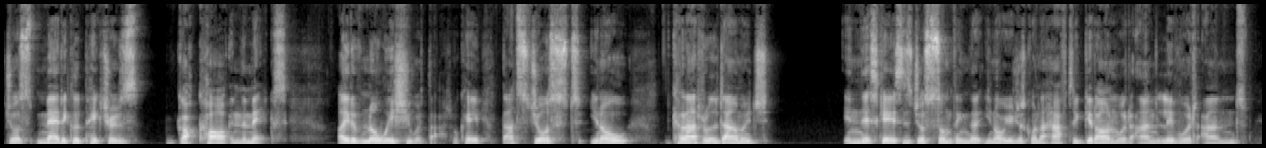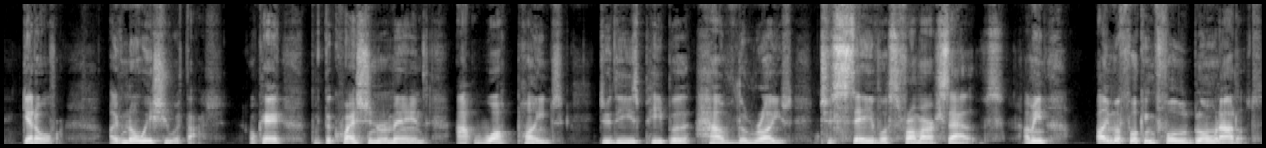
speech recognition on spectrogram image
just medical pictures got caught in the mix. I'd have no issue with that, okay? That's just, you know, collateral damage in this case is just something that you know you're just going to have to get on with and live with and get over. I've no issue with that. Okay, but the question remains: At what point do these people have the right to save us from ourselves? I mean, I'm a fucking full blown adult.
